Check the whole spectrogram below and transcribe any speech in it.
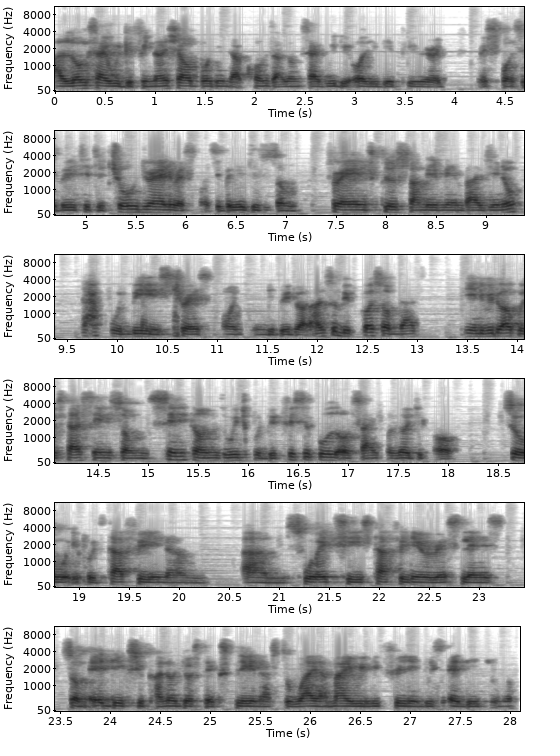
alongside with the financial burden that comes alongside with the holiday period. Responsibility to children, responsibility to some friends, close family members, you know. That would be a stress on the individual. And so because of that, the individual could start seeing some symptoms which could be physical or psychological. So it could start feeling um, um, sweaty, start feeling restless, some headaches you cannot just explain as to why am I really feeling this headache, you know.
